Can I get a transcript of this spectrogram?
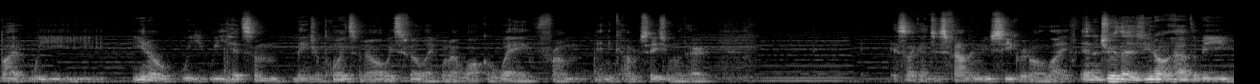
but we, you know, we we hit some major points, and I always feel like when I walk away from any conversation with her, it's like I just found a new secret on life. And the truth is, you don't have to be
